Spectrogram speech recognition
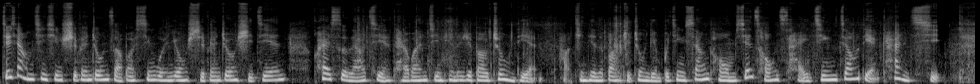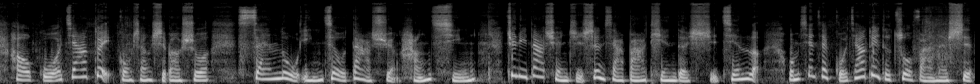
接下来我们进行十分钟早报新闻，用十分钟时间快速了解台湾今天的日报重点。好，今天的报纸重点不尽相同，我们先从财经焦点看起。好，国家队，工商时报说，三路营救大选行情，距离大选只剩下八天的时间了。我们现在国家队的做法呢是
